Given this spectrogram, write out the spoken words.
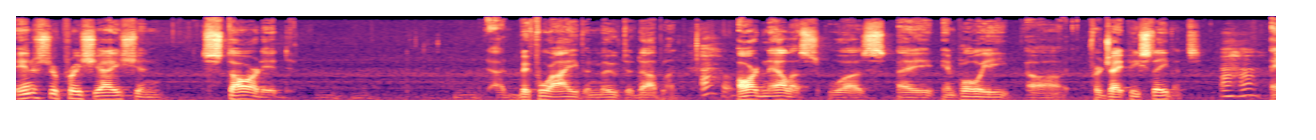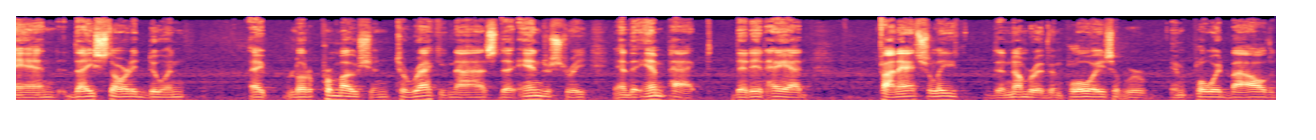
industry appreciation started uh, before I even moved to Dublin. Oh. Arden Ellis was a employee uh, for J.P. Stevens, Uh-huh. and they started doing a little promotion to recognize the industry and the impact that it had financially, the number of employees that were employed by all the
